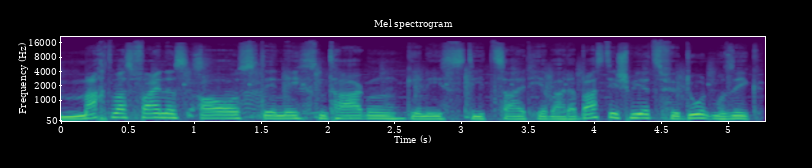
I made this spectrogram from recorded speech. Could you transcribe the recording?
Macht was Feines aus den nächsten Tagen. Genießt die Zeit hier bei der Basti Schwierz für Du und Musik.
